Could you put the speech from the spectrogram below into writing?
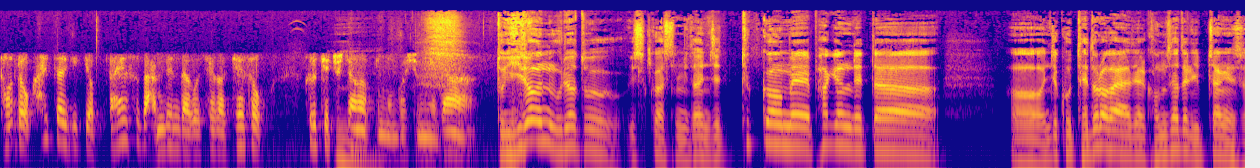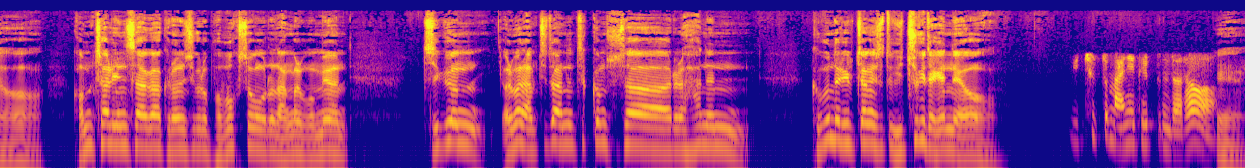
더더욱 할 자격이 없다 해서도 안 된다고 제가 계속 그렇게 주장하고 음. 있는 것입니다. 또 이런 우려도 있을 것 같습니다. 이제 특검에 파견됐다, 어, 이제 곧 되돌아가야 될 검사들 입장에서 검찰 인사가 그런 식으로 보복성으로 난 걸 보면 지금 얼마 남지도 않은 특검 수사를 하는 그분들 입장에서도 위축이 되겠네요. 위축도 많이 될 뿐더러 예.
